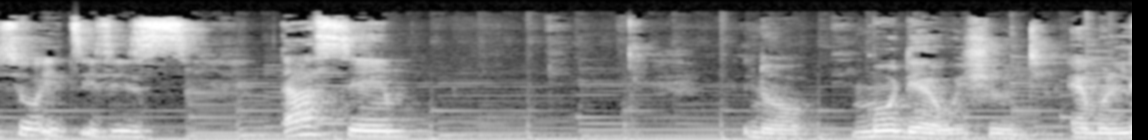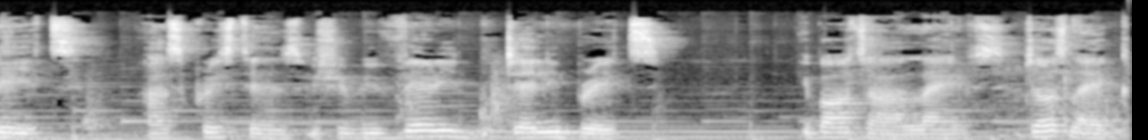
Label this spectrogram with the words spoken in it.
So it, it is that same you know model we should emulate as Christians, we should be very deliberate about our lives, just like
